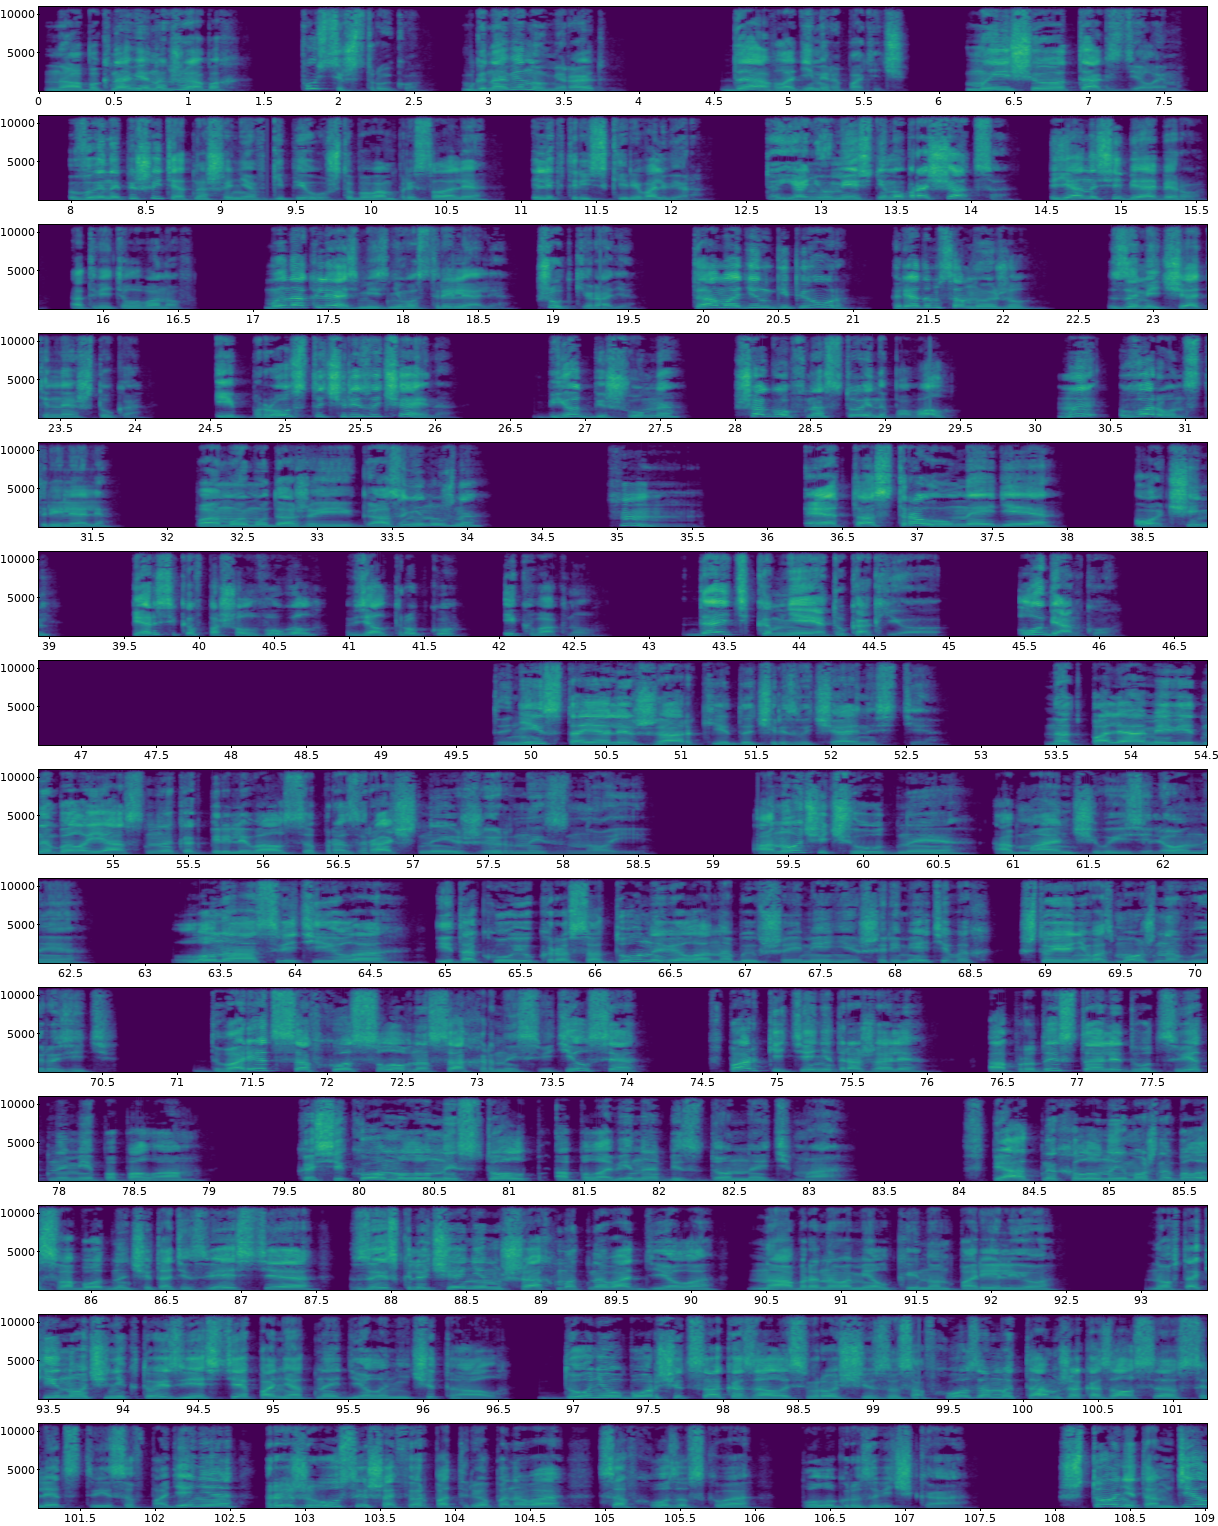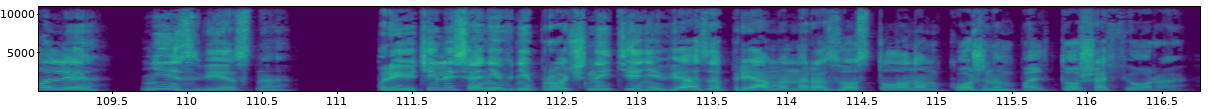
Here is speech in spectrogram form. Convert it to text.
«На обыкновенных жабах. Пустишь струйку, мгновенно умирают». «Да, Владимир Ипатич, мы еще так сделаем. Вы напишите отношения в ГПУ, чтобы вам прислали электрический револьвер». «Да я не умею с ним обращаться». «Я на себя беру», — ответил Иванов. «Мы на Клязьме из него стреляли, шутки ради. Там один ГПУр рядом со мной жил. Замечательная штука. И просто чрезвычайно. Бьет бесшумно, шагов на сто и наповал. Мы ворон стреляли. По-моему, даже и газа не нужно». «Хм, «Это остроумная идея. Очень». Персиков пошел в угол, взял трубку и квакнул. «Дайте-ка мне эту, как ее, лубянку». Дни стояли жаркие до чрезвычайности. Над полями видно было ясно, как переливался прозрачный жирный зной. А ночи чудные, обманчивые, зеленые. Луна светила и такую красоту навела на бывшее имение Шереметьевых, что ее невозможно выразить. Дворец-совхоз словно сахарный светился, в парке тени дрожали, а пруды стали двуцветными пополам. Косяком лунный столб, а половина – бездонная тьма. В пятнах луны можно было свободно читать известия, за исключением шахматного отдела, набранного мелкой нонпарелью. Но в такие ночи никто известия, понятное дело, не читал. Дуня-уборщица оказалась в роще за совхозом, и там же оказался вследствие совпадения рыжеусый шофер потрепанного совхозовского полугрузовичка. Что они там делали, неизвестно. Приютились они в непрочной тени вяза прямо на разостланном кожаном пальто шофера.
